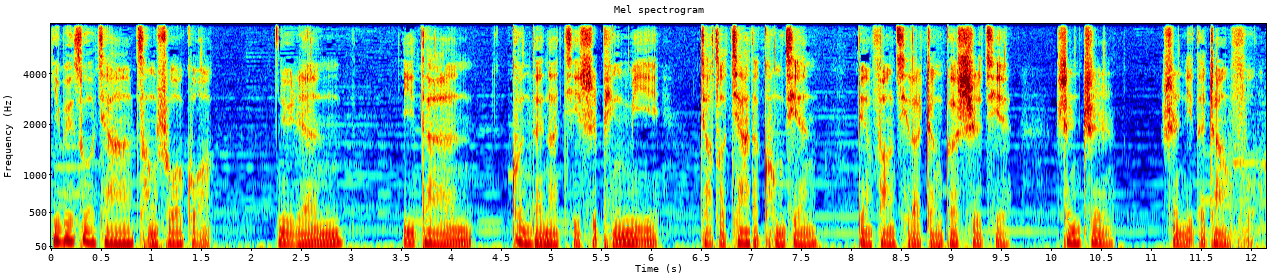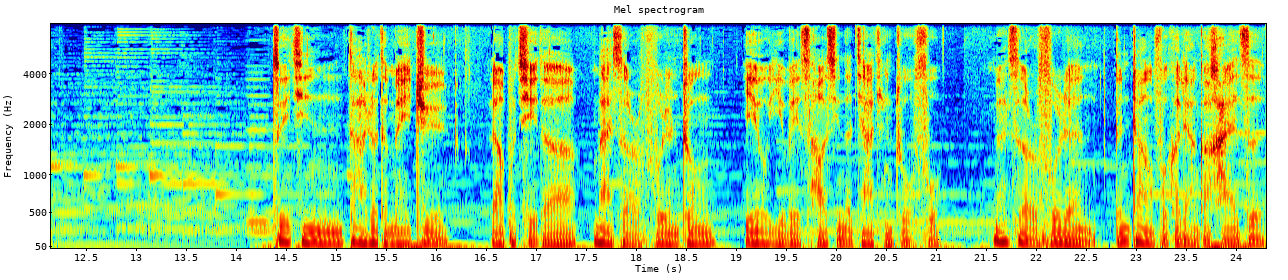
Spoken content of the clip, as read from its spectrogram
一位作家曾说过：“女人一旦困在那几十平米叫做家的空间。”便放弃了整个世界，甚至是你的丈夫。最近大热的美剧《了不起的麦瑟尔夫人》中，也有一位操心的家庭主妇。麦瑟尔夫人跟丈夫和两个孩子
